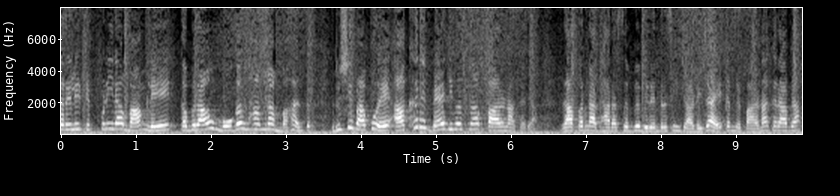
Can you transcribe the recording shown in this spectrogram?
કરેલી ટિપ્પણીના મામલે કબરાઉ મોગલધામના મહંત ઋષિ બાપુએ આખરે બે દિવસના પારણા કર્યા. રાપરના ધારાસભ્ય વિરેન્દ્રસિંહ જાડેજાએ તેમને પારણા કરાવ્યા.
